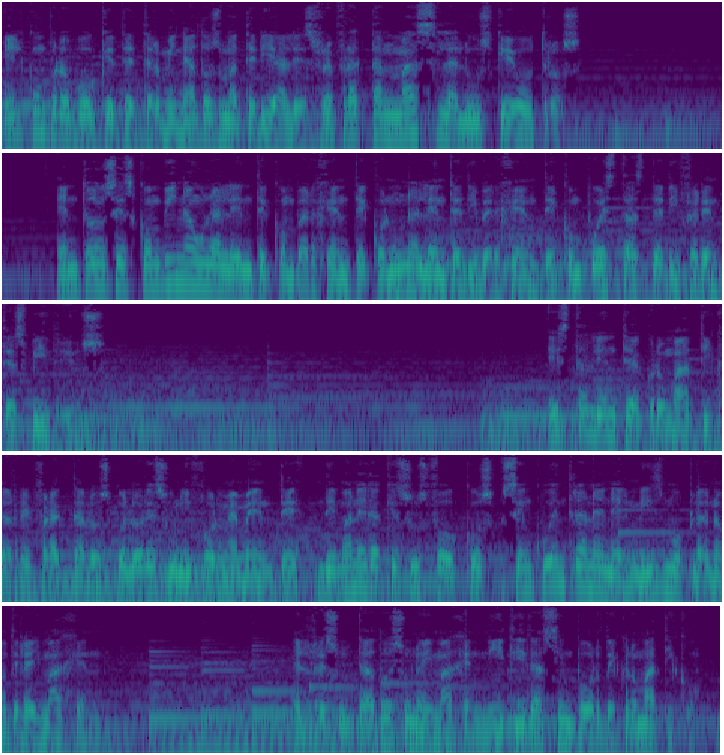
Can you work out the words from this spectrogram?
él comprobó que determinados materiales refractan más la luz que otros, entonces combina una lente convergente con una lente divergente compuestas de diferentes vidrios. Esta lente acromática refracta los colores uniformemente de manera que sus focos se encuentran en el mismo plano de la imagen. El resultado es una imagen nítida sin borde cromático.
